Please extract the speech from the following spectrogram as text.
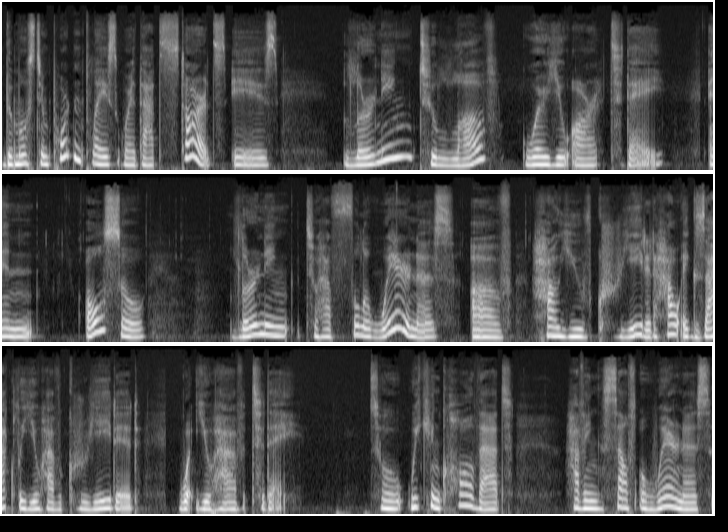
the most important place where that starts is learning to love where you are today and also learning to have full awareness of how you've created, how exactly you have created what you have today. So we can call that having self awareness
